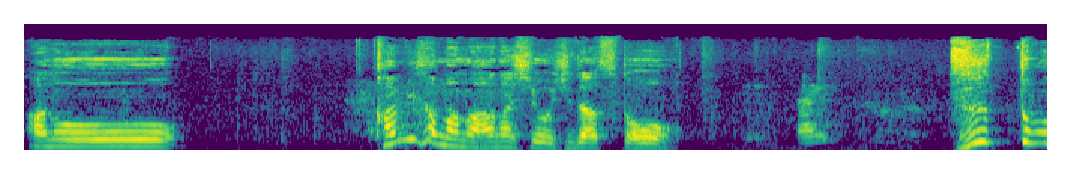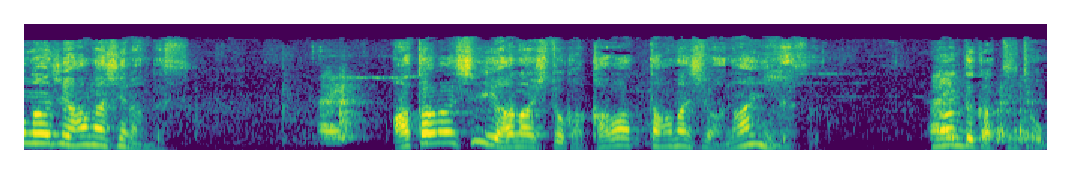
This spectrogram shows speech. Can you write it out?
あのー神様の話をしだすとはい。ずっと同じ話なんです。はい。新しい話とか変わった話はないんです。なんでかっていうと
